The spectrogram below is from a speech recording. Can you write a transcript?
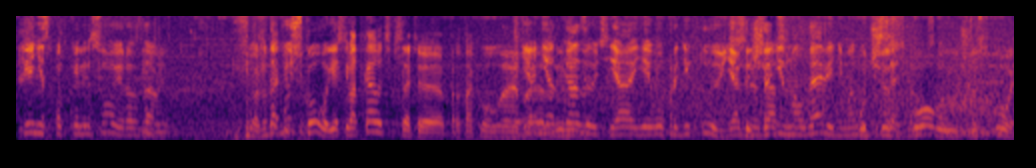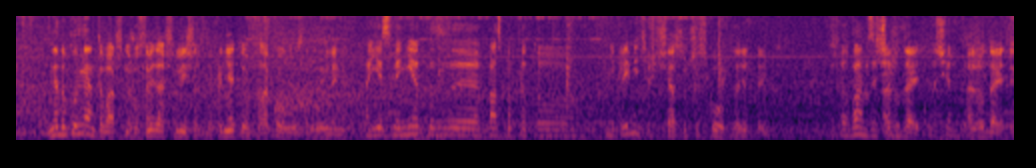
Пенис под колесо и раздавлен. Все, ожидайте участкового. Если вы отказываетесь писать э, протокол... э, Я не отказываюсь, я его продиктую. Я гражданин Молдавии, не могу писать. Участковый, участковый. Мне документы ваши нужны, смотрите личность для принятия протокола устного заявления. А если нет э, паспорта, то не примите? Сейчас участковый подойдет примет. Вам зачем? Ожидайте. Зачем? Ожидайте.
